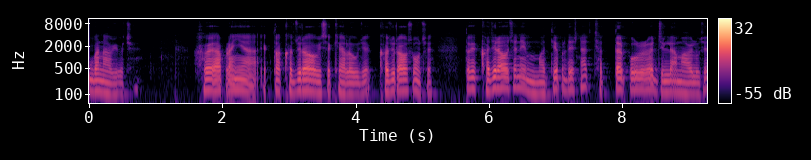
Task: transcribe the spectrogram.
બનાવ્યો છે. હવે આપણે અહીંયા એક તો ખજુરાહો વિશે ખ્યાલ હોવું જોઈએ. ખજુરાહો શું છે? તો કે ખજુરાહો છે ને એ મધ્યપ્રદેશના છત્તરપુર જિલ્લામાં આવેલું છે.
